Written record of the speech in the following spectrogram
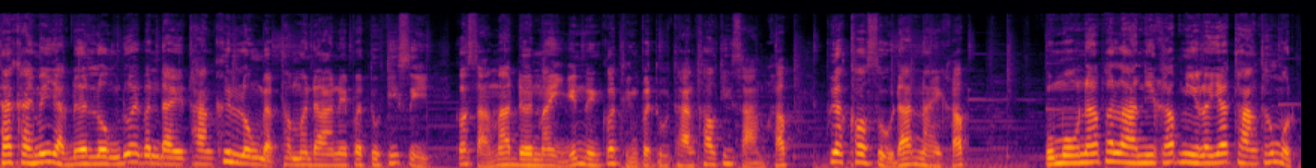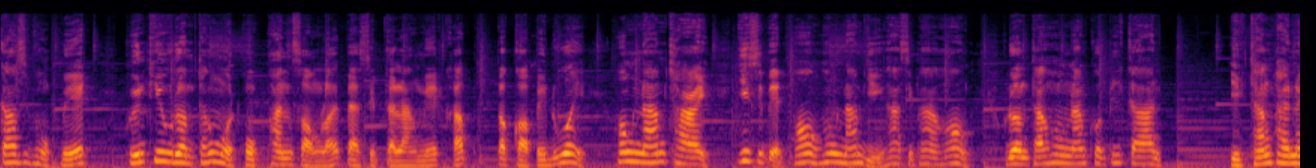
ถ้าใครไม่อยากเดินลงด้วยบันไดทางขึ้นลงแบบธรรมดาในประตูทีสี่4 ก็สามารถเดินมาอีกนิดนึงก็ถึงประตูทางเข้าที่ 3 ครับ เพื่อเข้าสู่ด้านในครับ อุโมงค์น้ำพระลานนี้ครับมีระยะทางทั้งหมด 96 เมตร พื้นที่รวมทั้งหมด 6,280 ตารางเมตรครับ ประกอบไปด้วย ห้องน้ำชาย 21 ห้อง ห้องน้ำหญิง 55 ห้อง รวมทั้งห้องน้ำคนพิการ อีกทั้งภายใน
